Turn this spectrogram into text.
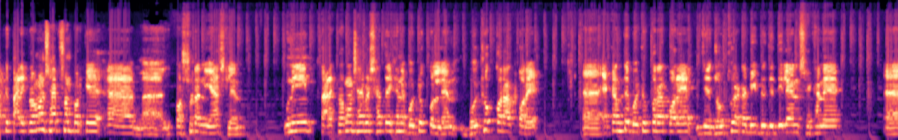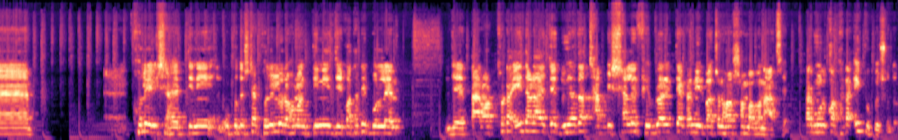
আপনি তারেক রহমান সাহেব সম্পর্কে প্রশ্নটা নিয়ে আসলেন। উনি তারেক রহমান সাহেবের সাথে এখানে বৈঠক করলেন। বৈঠক করার পরে একান্তে বৈঠক করার পরে যে যৌথ একটা বিবৃতি দিলেন, সেখানে খলিল সাহেব, তিনি উপদেষ্টা খলিলুর রহমান, তিনি যে কথাটি বললেন যে তার অর্থটা এই দাঁড়ায় যে দুই হাজার ছাব্বিশ সালের ফেব্রুয়ারিতে একটা নির্বাচন হওয়ার সম্ভাবনা আছে। তার মূল কথাটা এইটুকুই শুধু।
